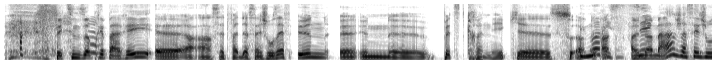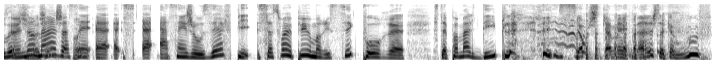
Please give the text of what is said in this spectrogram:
Fait que tu nous as préparé euh, en, en cette fête de Saint-Joseph une, euh, une euh, petite chronique. Humoristique. Un, un hommage à Saint-Joseph, un hommage à, Ouais. Saint, à, à- à Saint-Joseph, puis ça soit un peu humoristique pour... C'était pas mal deep, l'émission, jusqu'à maintenant. J'étais comme, ouf!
